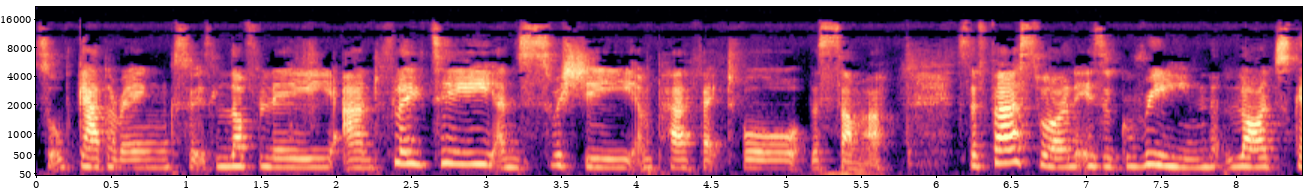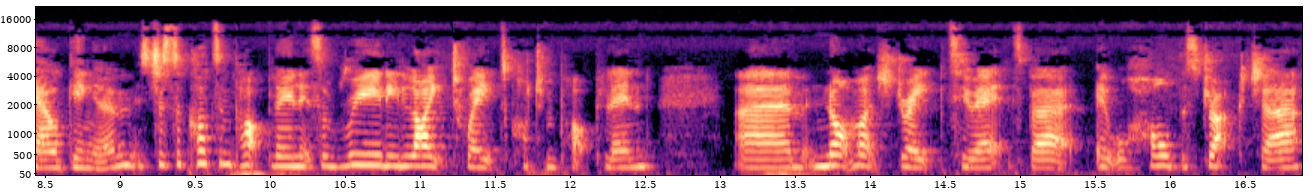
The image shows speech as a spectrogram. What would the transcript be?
sort of gathering. So it's lovely and floaty and swishy and perfect for the summer. So the first one is a green large scale gingham. It's just a cotton poplin. It's a really lightweight cotton poplin. Um, not much drape to it, but it will hold the structure.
